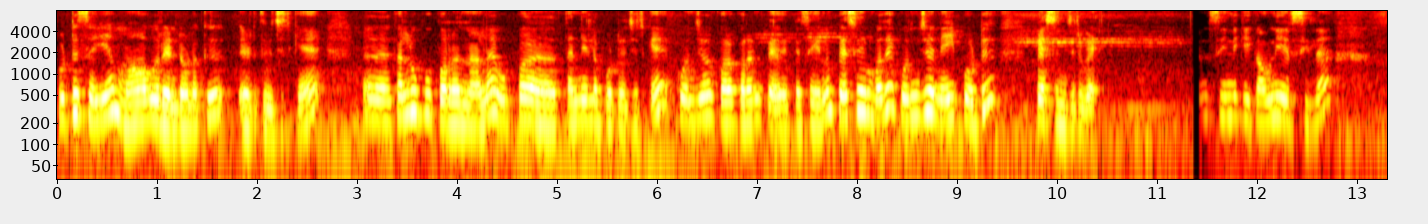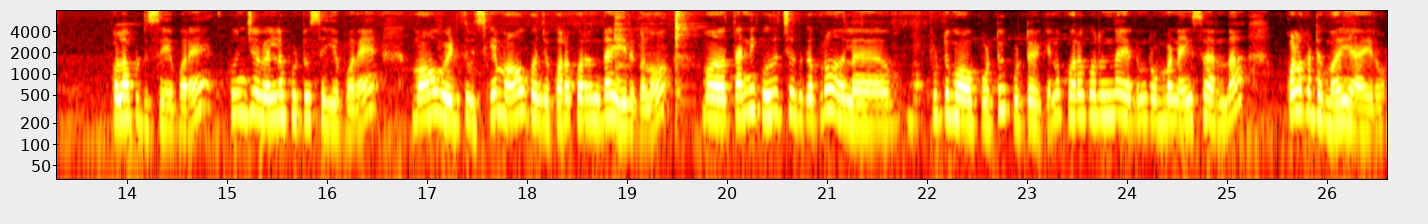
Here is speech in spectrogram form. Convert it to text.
புட்டு செய்ய மாவு ரெண்டு உலக்கு எடுத்து வச்சுருக்கேன். கல் உப்பு போடுறதுனால உப்பை தண்ணியில் போட்டு வச்சுருக்கேன். கொஞ்சம் குறை குறைன்னு பெ பிசையணும். பிசையும் போதே கொஞ்சம் நெய் போட்டு பிசைஞ்சிருவேன். ஃப்ரெண்ட்ஸ் இன்றைக்கி கவுனி அரிசியில் கொலா புட்டு செய்ய போகிறேன் கொஞ்சம் வெள்ளை புட்டும் செய்ய போகிறேன் மாவு எடுத்து வச்சுக்கேன் மாவு கொஞ்சம் குறை குறைன்னு தான் இருக்கணும். மா- தண்ணி கொதிச்சதுக்கப்புறம் அதில் புட்டு மாவு போட்டு புட்டு வைக்கணும். குறை குறைன்னு தான் இருக்கணும். ரொம்ப நைஸாக இருந்தால் கொலக்கட்டை மாதிரி ஆயிரும்.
